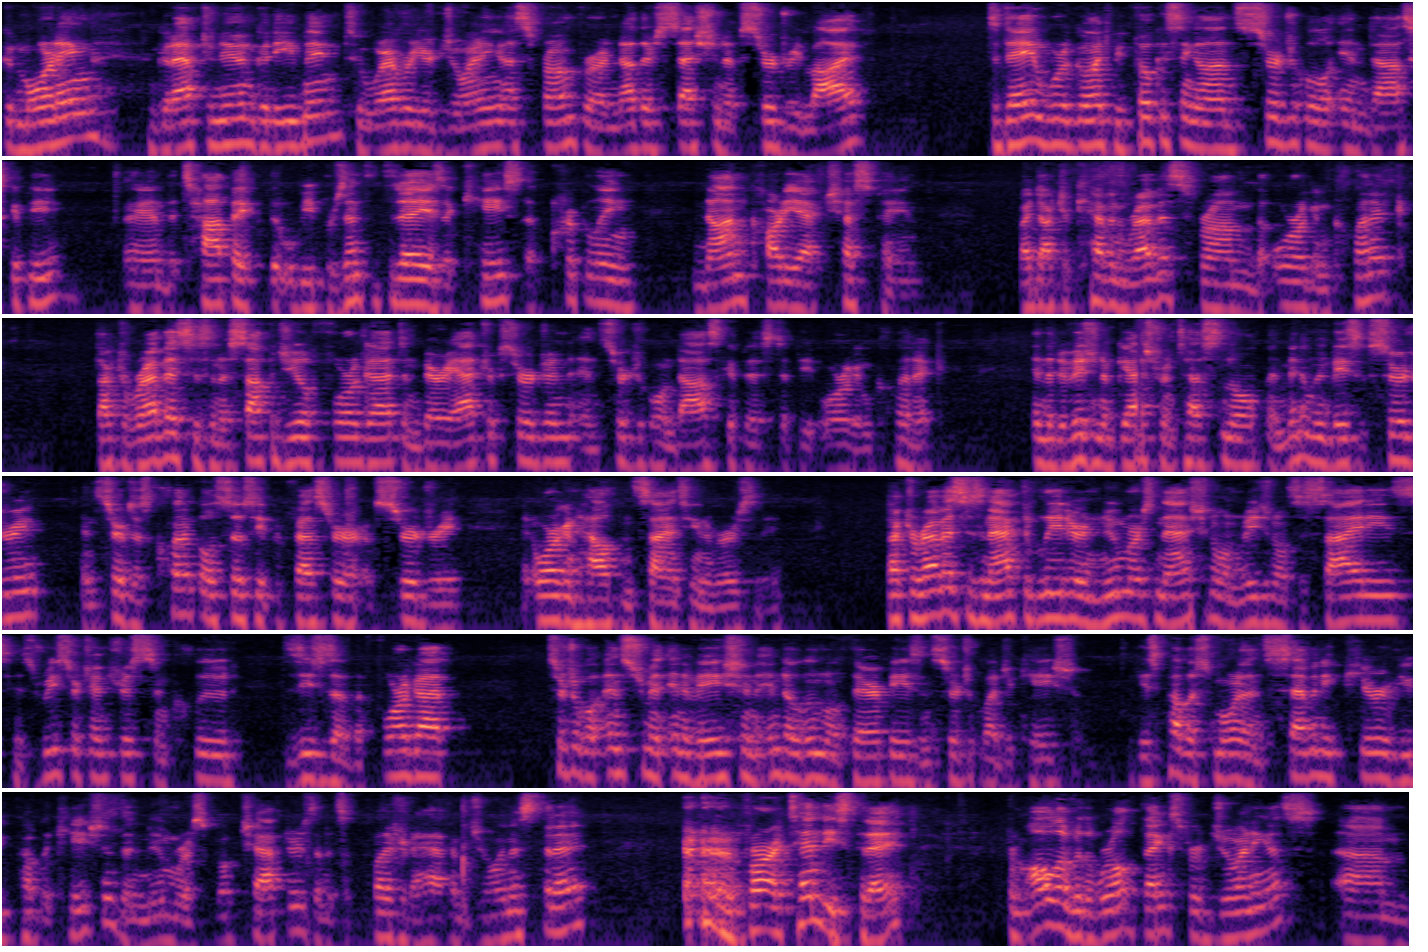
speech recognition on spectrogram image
Good morning, good afternoon, good evening to wherever you're joining us from for another session of Surgery Live. Today, we're going to be focusing on surgical endoscopy, and the topic that will be presented today is a case of crippling non cardiac chest pain by Dr. Kevin Reavis from the Oregon Clinic. Dr. Reavis is an esophageal, foregut, and bariatric surgeon and surgical endoscopist at the Oregon Clinic in the Division of Gastrointestinal and Minimally Invasive Surgery and serves as clinical associate professor of surgery at Oregon Health and Science University. Dr. Reavis is an active leader in numerous national and regional societies. His research interests include diseases of the foregut, surgical instrument innovation, endoluminal therapies, and surgical education. He's published more than 70 peer reviewed publications and numerous book chapters, and it's a pleasure to have him join us today. For our attendees today from all over the world, thanks for joining us. Um,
